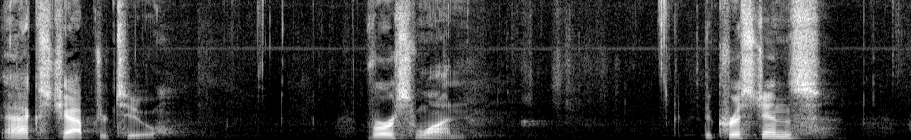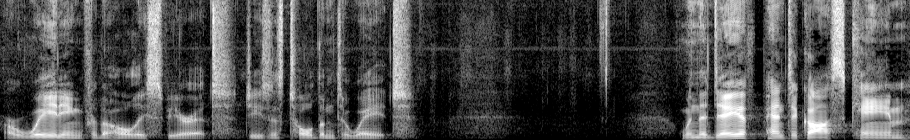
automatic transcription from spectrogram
Acts chapter 2, verse 1. The Christians are waiting for the Holy Spirit. Jesus told them to wait. When the day of Pentecost came,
